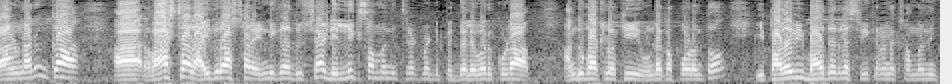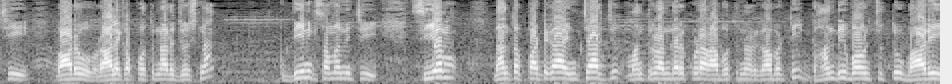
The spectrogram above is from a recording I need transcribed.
రానున్నారు. ఇంకా రాష్ట్రాల ఐదు రాష్ట్రాల ఎన్నికల దృష్ట్యా ఢిల్లీకి సంబంధించినటువంటి పెద్దలు ఎవరు కూడా అందుబాటులోకి ఉండకపోవడంతో ఈ పదవి బాధ్యతల స్వీకరణకు సంబంధించి వారు రాలేకపోతున్నారు జోష్న దీనికి సంబంధించి సీఎం దాంతో పాటుగా ఇన్ఛార్జ్ మంత్రులందరూ కూడా రాబోతున్నారు కాబట్టి గాంధీ భవన్ చుట్టూ భారీ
